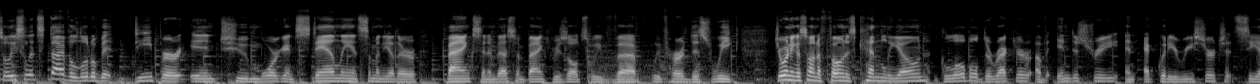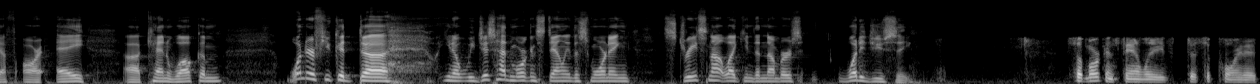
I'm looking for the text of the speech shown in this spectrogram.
So, Lisa, let's dive a little bit deeper into Morgan Stanley and some of the other banks and investment banks results we've uh, we've heard this week. Joining us on the phone is Ken Leon, Global Director of Industry and Equity Research at CFRA. Uh, Ken, welcome. Wonder if you could, uh, you know, we just had Morgan Stanley this morning. Street's not liking the numbers. What did you see? So Morgan Stanley disappointed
